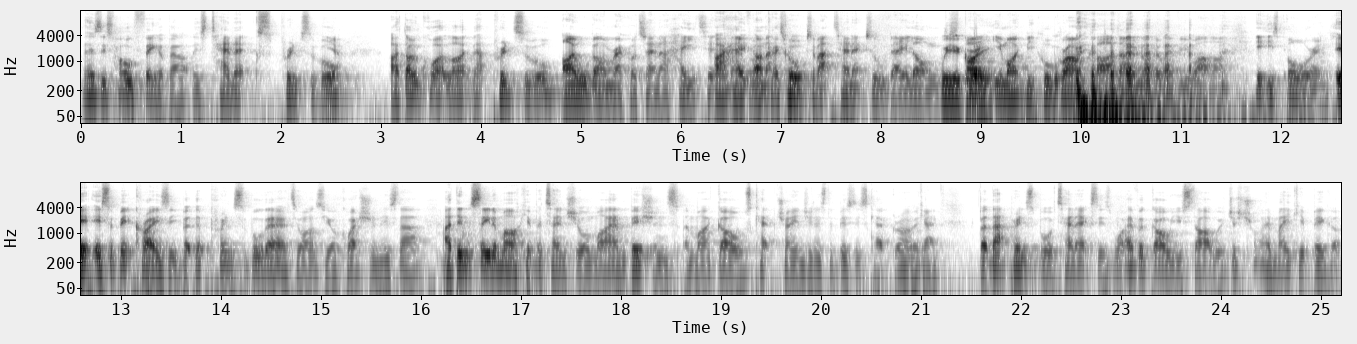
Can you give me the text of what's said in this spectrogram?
there's this whole thing about this 10x principle. Yeah. I don't quite like that principle. I will go on record saying I hate it. I and hate- everyone okay, that cool. talks about 10x all day long. We agree. You might be called Grant Cardone or whoever you are. It is boring. It, it's a bit crazy, but the principle there, to answer your question, is that I didn't see the market potential, and my ambitions and my goals kept changing as the business kept growing. Okay. But that principle of 10x is whatever goal you start with, just try and make it bigger.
